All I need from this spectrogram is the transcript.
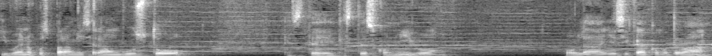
Y bueno, pues para mí será un gusto este, que estés conmigo. Hola Jessica, ¿cómo te va?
